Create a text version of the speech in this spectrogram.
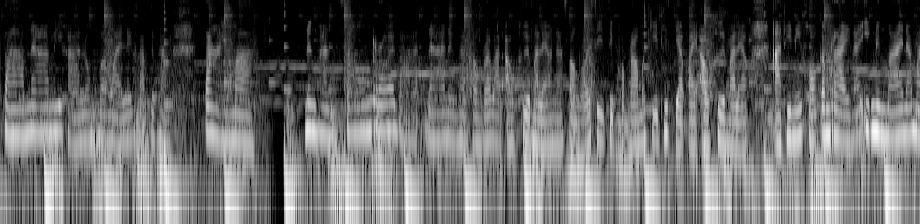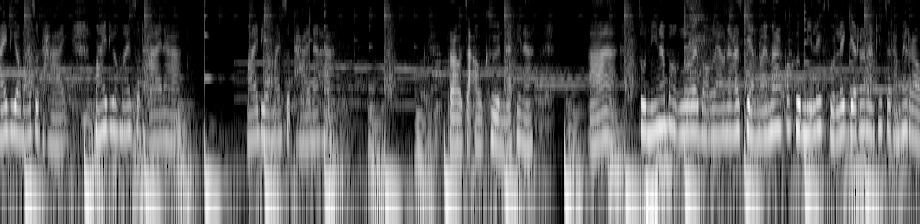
33 นะคะพี่ค่ะลงมาหมายเลข 33จ่ายมา 1,200 บาทนะ1,200 บาทเอาคืนมาแล้วนะ 240 ของเราเมื่อกี้ที่เสียไปเอาคืนมาแล้วอะทีนี้ขอกำไรนะอีกหนึ่งไม้นะไม้เดียวไม้สุดท้ายไม้เดียวไม้สุดท้ายนะคะไม้เดียวไม้สุดท้ายนะคะ เราจะเอาคืนนะพี่นะ อ่าตัวนี้นะบอกเลยบอกแล้วนะคะเสียงน้อยมากก็คือมีเลขศูนย์เลขเดียวเท่านั้นที่จะทำให้เรา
